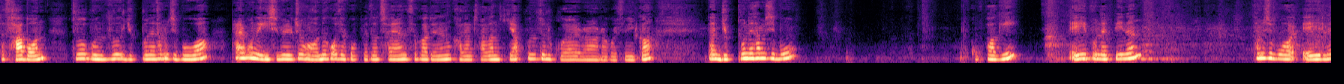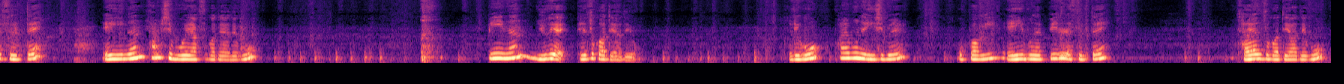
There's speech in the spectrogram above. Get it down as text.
자, 4번. 두 분수 6분의 35와 8분의 21 중 어느 것을 곱해서 자연수가 되는 가장 작은 기하 분수를 구하라 라고 했으니까 일단 6분의 35 곱하기 a분의 b는 35와 a를 했을 때 a는 35의 약수가 돼야 되고 b는 6의 배수가 돼야 돼요. 그리고 8분의 21 곱하기 a분의 b를 했을 때 자연수가 돼야 되고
